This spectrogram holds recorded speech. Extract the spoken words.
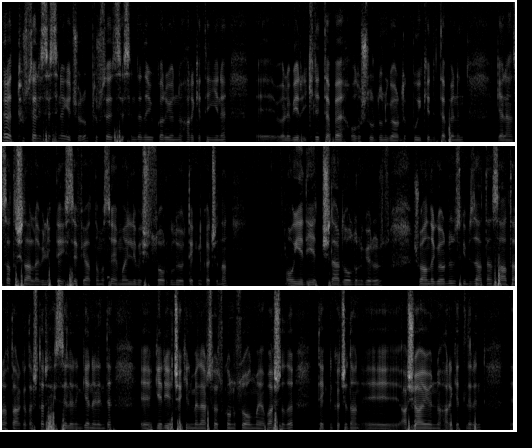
Evet Türksel hissesine geçiyorum. Türksel hissesinde de yukarı yönlü hareketin yine e, böyle bir ikili tepe oluşturduğunu gördük. Bu ikili tepenin gelen satışlarla birlikte hisse fiyatlaması MA55'i sorguluyor teknik açıdan. 17.70'lerde olduğunu görüyoruz. Şu anda gördüğünüz gibi zaten sağ tarafta arkadaşlar hisselerin genelinde e, geriye çekilmeler söz konusu olmaya başladı. Teknik açıdan e, aşağı yönlü hareketlerin e,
